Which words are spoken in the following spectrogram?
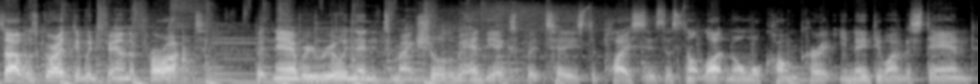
So it was great that we'd found the product. But now we really needed to make sure that we had the expertise to place this. It's not like normal concrete. You need to understand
